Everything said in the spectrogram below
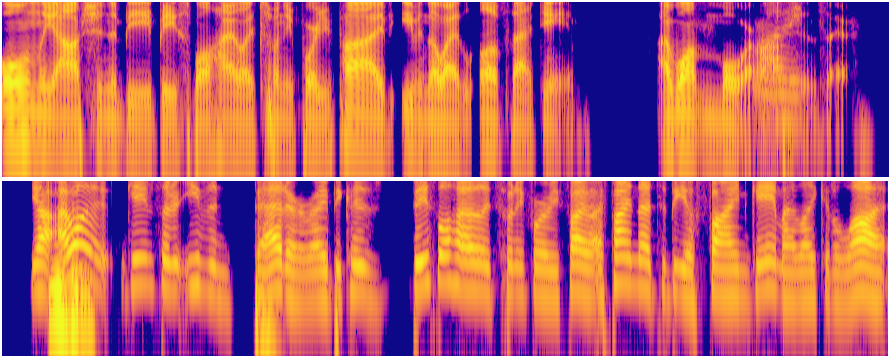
only option to be baseball highlights 2045, even though I love that game. I want more Right. options there. Yeah, I Mhm. want games that are even better, right? Because Baseball Highlights 2045, I find that to be a fine game. I like it a lot.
